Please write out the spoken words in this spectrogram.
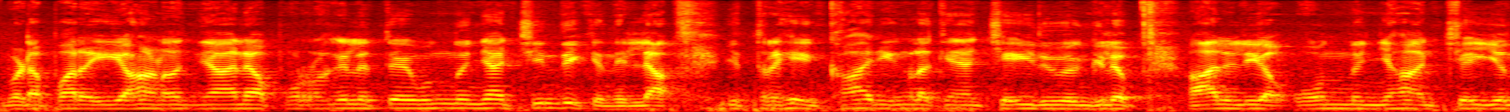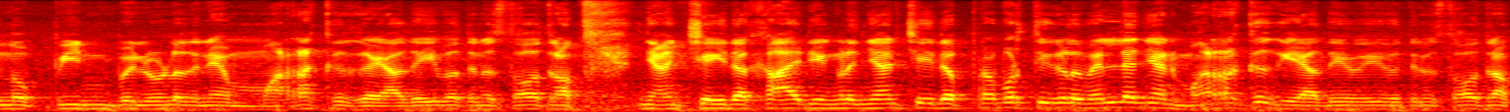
ഇവിടെ പറയുകയാണ് ഞാൻ ആ പുറകിലത്തെ ഒന്നും ഞാൻ ചിന്തിക്കുന്നില്ല. ഇത്രയും കാര്യങ്ങളൊക്കെ ഞാൻ ചെയ്തുവെങ്കിലും ആലിയ ഒന്ന് ഞാൻ ചെയ്യുന്നു പിൻപിലുള്ളതിനെ മറക്കുകയാ ദൈവത്തിന് സ്തോത്രം. ഞാൻ ചെയ്ത കാര്യങ്ങളും ഞാൻ ചെയ്ത പ്രവൃത്തികളും എല്ലാം ഞാൻ മറക്കുകയാ ദൈവത്തിന് സ്തോത്രം.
